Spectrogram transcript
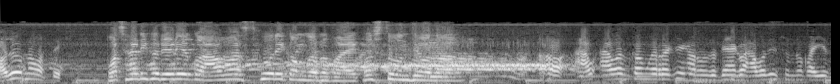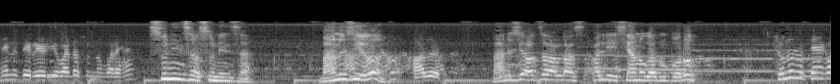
हजुर नमस्ते। पछाडिको रेडियोको आवाज थोरै कम गर्न पाए कस्तो हुन्थ्यो होला? आवाज कम गरेर के गर्नुहुन्छ? त्यहाँको आवाजै सुन्नु पाइएको छैन त्यो रेडियोबाट सुन्नु पर्यो सुनिन्छ सुनिन्छ। भानुजी हो? हजुर। भानुजी अझ अलि सानो गर्नु पर्यो। सुन्नु न त्यहाँको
